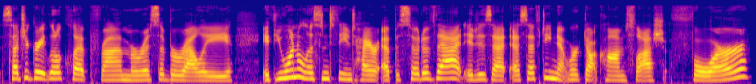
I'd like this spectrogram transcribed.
such a great little clip from Marissa Borelli. If you want to listen to the entire episode of that, it is at sfdnetwork.com slash four.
